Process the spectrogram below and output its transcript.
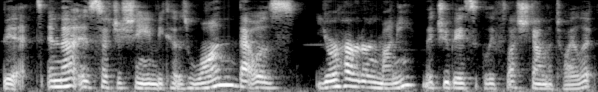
bit. And that is such a shame because one, that was your hard earned money that you basically flushed down the toilet.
